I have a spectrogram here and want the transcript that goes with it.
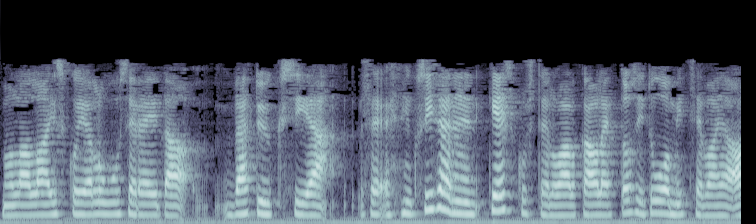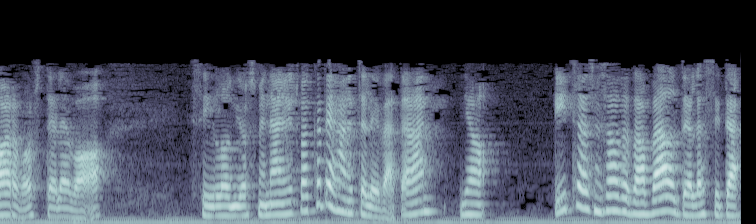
me ollaan laiskoja, luusereita, vätyksiä, se niin kuin sisäinen keskustelu alkaa olla tosi tuomitsevaa ja arvostelevaa silloin, jos me näin nyt vaikka tehdään, että levätään. Ja itse asiassa me saatetaan vältellä sitä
